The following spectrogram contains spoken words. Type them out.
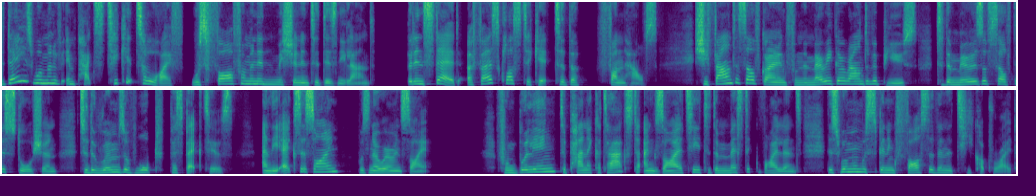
Today's Woman of Impact's ticket to life was far from an admission into Disneyland, but instead a first class ticket to the funhouse. She found herself going from the merry-go-round of abuse to the mirrors of self distortion to the rooms of warped perspectives, and the exit sign was nowhere in sight. From bullying to panic attacks to anxiety to domestic violence, this woman was spinning faster than a teacup ride.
